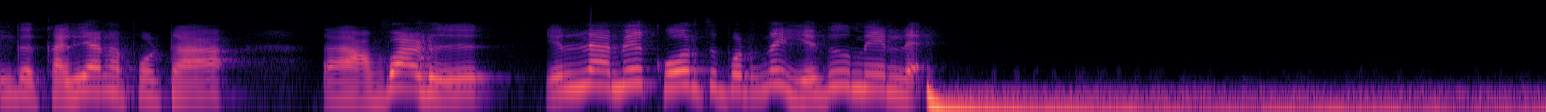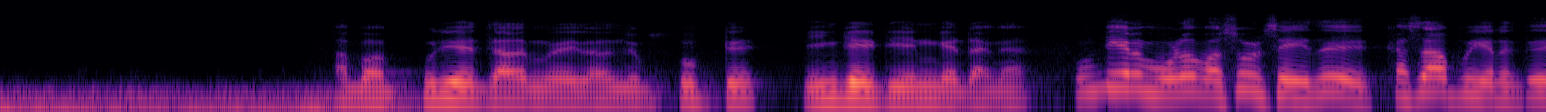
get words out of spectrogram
எங்கள் கல்யாணம் போட்டா அவார்டு எல்லாமே கோர்த்து போட்டிருந்தா எதுவுமே இல்லை. அப்போ புதிய தலைமுறையில் வந்து கூப்பிட்டு இங்கே இருக்கீங்கன்னு கேட்டாங்க. உண்டியல் மூலம் வசூல் செய்து கசாப்பு எனக்கு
